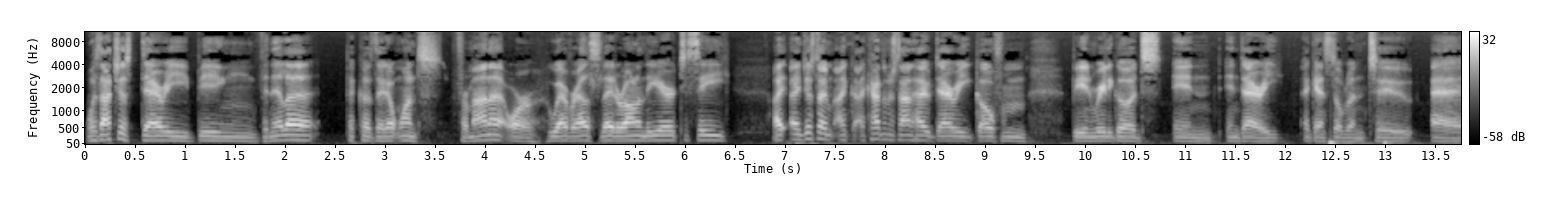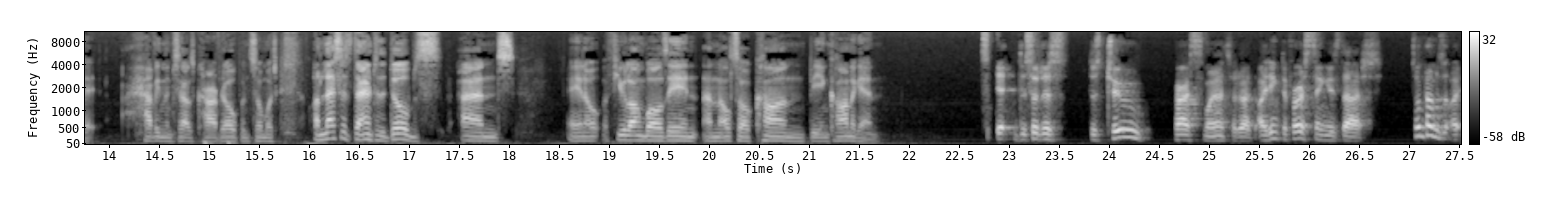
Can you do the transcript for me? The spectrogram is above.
was that just Derry being vanilla because they don't want Fermanagh or whoever else later on in the year to see? I, I just I, I can't understand how Derry go from being really good in in Derry against Dublin to uh, having themselves carved open so much, unless it's down to the Dubs and you know a few long balls in, and also Con being Con again. So there's there's two parts to my answer to that. I think the first thing is that sometimes I,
